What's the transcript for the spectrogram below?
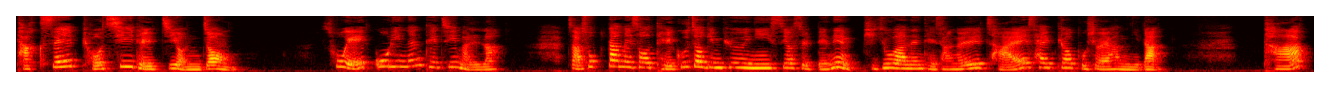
닭새 볕이 될지언정 소의 꼬리는 되지 말라. 자, 속담에서 대구적인 표현이 쓰였을 때는 비교하는 대상을 잘 살펴보셔야 합니다. 닭,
